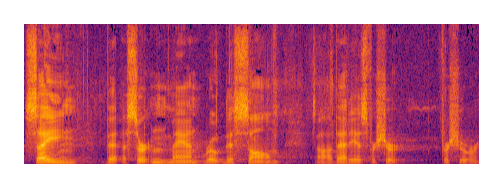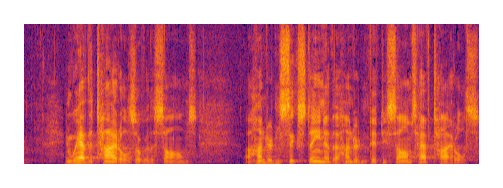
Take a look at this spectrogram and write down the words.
saying that a certain man wrote this psalm, uh, that is for sure, for sure. And we have the titles over the Psalms. 116 of the 150 Psalms have titles.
